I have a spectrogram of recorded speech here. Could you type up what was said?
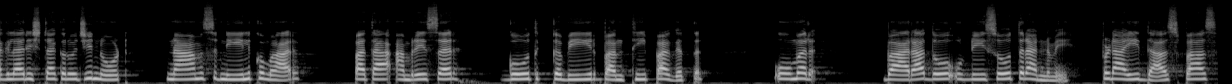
ਅਗਲਾ ਰਿਸ਼ਤਾ ਕਰੋ ਜੀ, ਨੋਟ। ਨਾਮ ਸੁਨੀਲ ਕੁਮਾਰ, ਪਤਾ ਅੰਮ੍ਰਿਤਸਰ, ਗੋਤ ਕਬੀਰ ਪੰਥੀ ਭਗਤ, ਉਮਰ 12 2 1993 ਪੜ੍ਹਾਈ 10 ਪਾਸ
